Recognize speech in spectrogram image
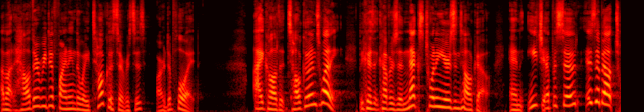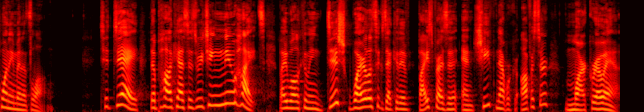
about how they're redefining the way telco services are deployed. I called it Telco in 20 because it covers the next 20 years in telco, and each episode is about 20 minutes long. Today, the podcast is reaching new heights by welcoming Dish Wireless Executive Vice President and Chief Network Officer Marc Rouanne.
